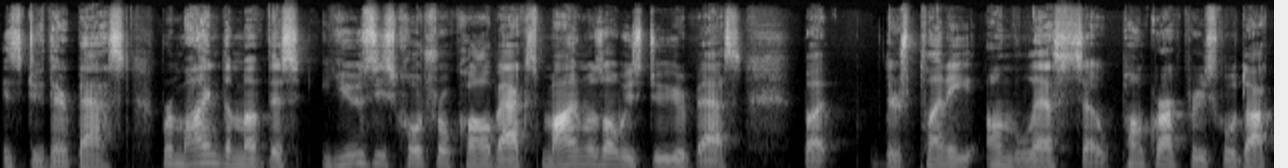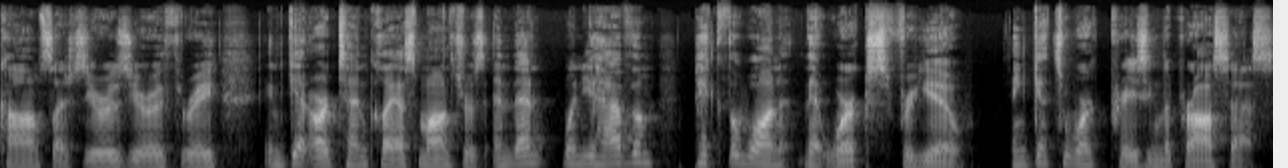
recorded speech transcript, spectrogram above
is do their best. Remind them of this. Use these cultural callbacks. Mine was always do your best, but there's plenty on the list. So punkrockpreschool.com slash 003 and get our 10 class monsters. And then when you have them, pick the one that works for you and get to work praising the process.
